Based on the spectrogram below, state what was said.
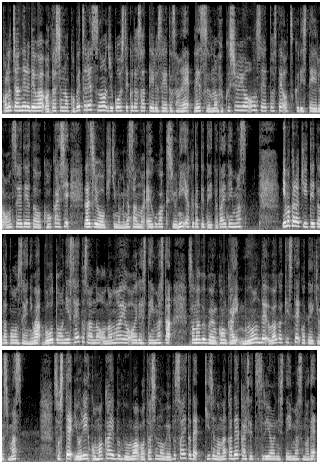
このチャンネルでは私の個別レッスンを受講してくださっている生徒さんへレッスンの復習用音声としてお作りしている音声データを公開し、ラジオをお聞きの皆さんの英語学習に役立てていただいています。今から聞いていただく音声には冒頭に生徒さんのお名前をお入れしていました。その部分今回無音で上書きしてご提供します。そしてより細かい部分は私のウェブサイトで記事の中で解説するようにしていますので、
